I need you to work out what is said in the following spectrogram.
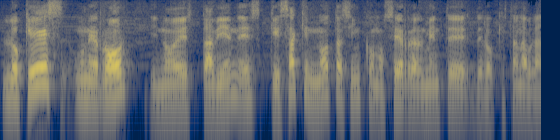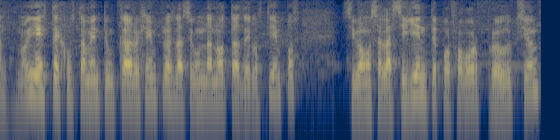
Lo que es un error, y no está bien, es que saquen notas sin conocer realmente de lo que están hablando. ¿no? Y este es justamente un claro ejemplo, es la segunda nota de los tiempos. Si vamos a la siguiente, por favor, producción.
